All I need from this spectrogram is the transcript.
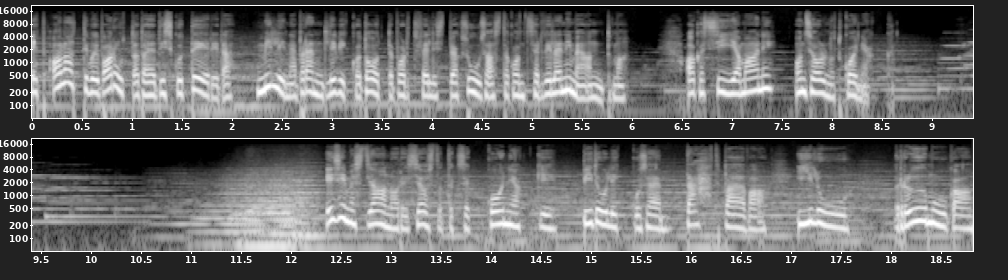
et alati võib arutada ja diskuteerida, milline bränd Liviko tooteportfellist peaks uusaastakontserdile nime andma. Aga siiamaani on see olnud konjak esimest jaanuari seostatakse konjaki, pidulikkuse, tähtpäeva, ilu, rõõmuga.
